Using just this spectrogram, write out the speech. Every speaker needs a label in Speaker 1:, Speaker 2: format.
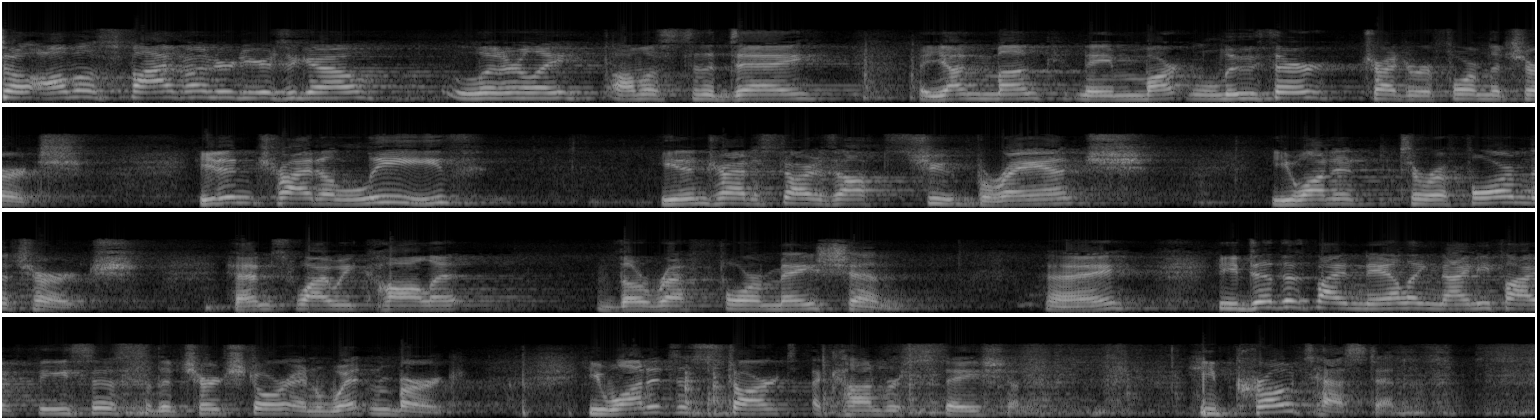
Speaker 1: So, almost 500 years ago, literally, almost to the day, a young monk named Martin Luther tried to reform the church. He didn't try to leave, he didn't try to start his offshoot branch. He wanted to reform the church. Hence why we call it the Reformation. Okay? He did this by nailing 95 theses to the church door in Wittenberg. He wanted to start a conversation. He protested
